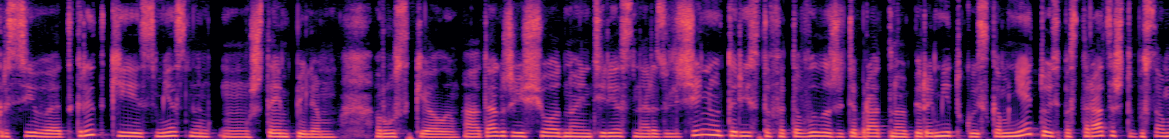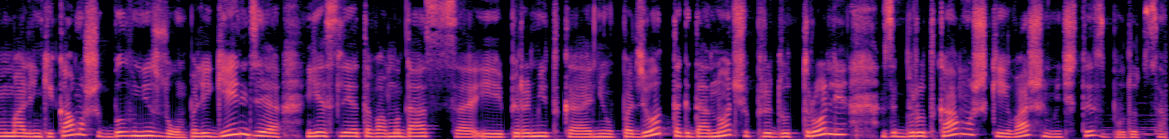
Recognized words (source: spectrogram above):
красивые открытки с местным штемпелем Рускелы. А также еще одно интересное развлечение у туристов – это выложить обратную пирамидку из камней, то есть постараться, чтобы самый маленький камушек был внизу. По легенде, если это вам удастся и пирамидка не упадет, тогда ночью придут тролли, заберут камушки и ваши мечты сбудутся.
